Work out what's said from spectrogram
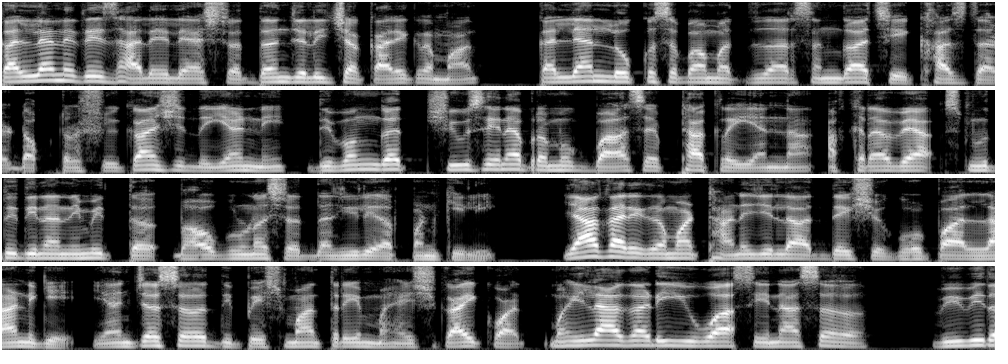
कल्याण येथे झालेल्या श्रद्धांजलीच्या कार्यक्रमात कल्याण लोकसभा मतदारसंघाचे खासदार डॉक्टर श्रीकांत शिंदे यांनी दिवंगत शिवसेना प्रमुख बाळासाहेब ठाकरे यांना अकराव्या स्मृतिदिनानिमित्त भावपूर्ण श्रद्धांजली अर्पण केली. या कार्यक्रमात ठाणे जिल्हा अध्यक्ष गोपाल लांडगे यांच्यासह दीपेश म्हात्रे महेश गायकवाड महिला आघाडी युवा सेनासह विविध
